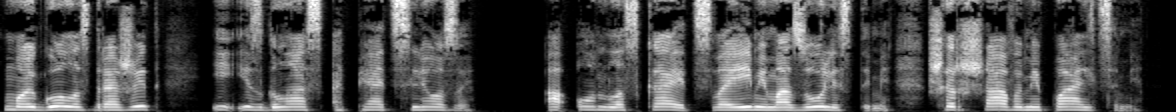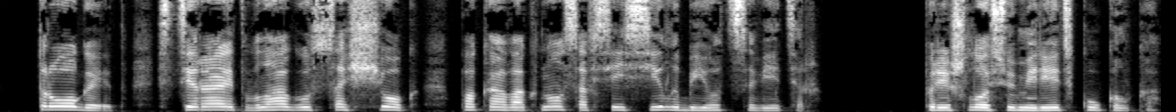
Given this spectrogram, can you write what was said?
Мой голос дрожит, и из глаз опять слезы, а он ласкает своими мозолистыми, шершавыми пальцами, трогает, стирает влагу со щек, пока в окно со всей силы бьется ветер. Пришлось умереть, куколка.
